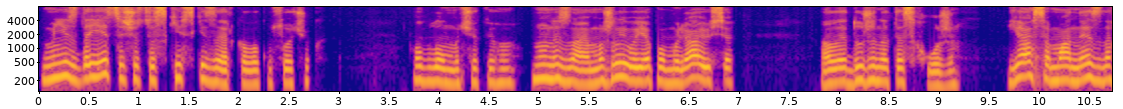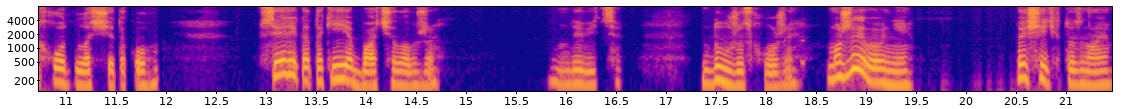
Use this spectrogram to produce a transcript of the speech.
Мені здається, що це скіфське зеркало, кусочок. Обломочок його. Ну, не знаю, можливо, я помиляюся, але дуже на те схоже. Я сама не знаходила ще такого. Серіка такий я бачила вже. Ну, Дивіться. Дуже схожий. Можливо, ні. Пишіть, хто знає.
